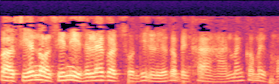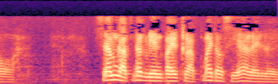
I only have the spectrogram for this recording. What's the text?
ก็เสียโน่นเสียนี่เสร็จแล้วก็ส่วนที่เหลือก็เป็นค่าอาหารมันก็ไม่พอสำหรับนักเรียนไปกลับไม่ต้องเสียอะไรเลย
